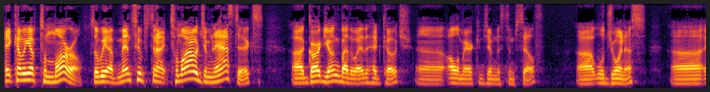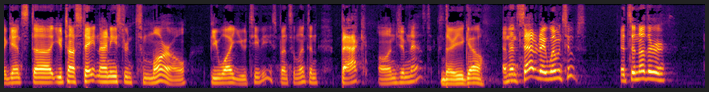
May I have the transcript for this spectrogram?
Hey, coming up tomorrow. So we have men's hoops tonight. Tomorrow, gymnastics. Uh, Guard Young, by the way, the head coach, uh, All American gymnast himself, uh, will join us uh, against uh, Utah State, 9 Eastern tomorrow. BYU TV. Spencer Linton back on gymnastics. There you go. And then Saturday, women's hoops. It's another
